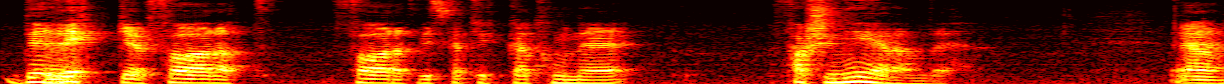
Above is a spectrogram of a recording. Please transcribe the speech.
Det mm. räcker för att, för att vi ska tycka att hon är fascinerande. Ja.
